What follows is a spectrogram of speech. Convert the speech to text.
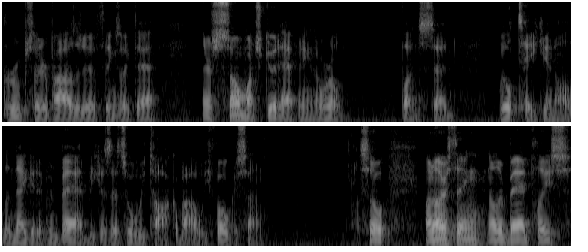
groups that are positive, things like that. There's so much good happening in the world, but instead we'll take in all the negative and bad because that's what we talk about, we focus on. So another thing, another bad place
